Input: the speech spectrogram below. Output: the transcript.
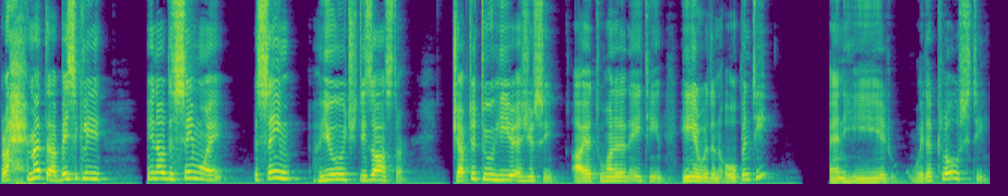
rahmata, basically, you know, the same way, the same huge disaster. Chapter 2 here, as you see, ayah 218. Here with an open T and here with a closed T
